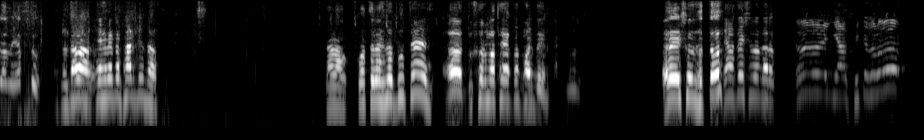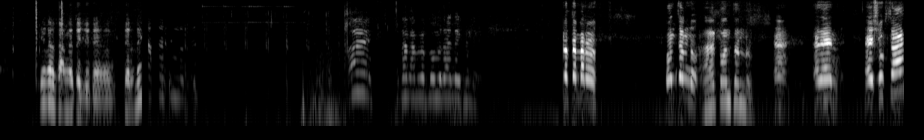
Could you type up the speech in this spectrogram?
যাবে আচ্ছা, দাঁড়াও কত হ্যাঁ দুশোর মাথায় একটা ফাড় দেন। এই এসো ধরতো শুধু পঞ্চান্ন। হ্যাঁ পঞ্চান্ন। হ্যাঁ এই সুকসান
